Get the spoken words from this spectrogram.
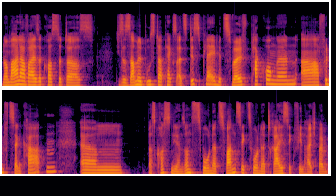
Normalerweise kostet das diese Sammelbooster-Packs als Display mit 12 Packungen, äh, 15 Karten. Ähm, was kosten die denn sonst? 220, 230 vielleicht beim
